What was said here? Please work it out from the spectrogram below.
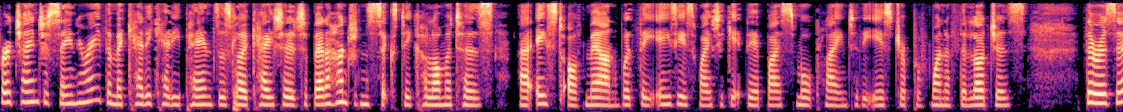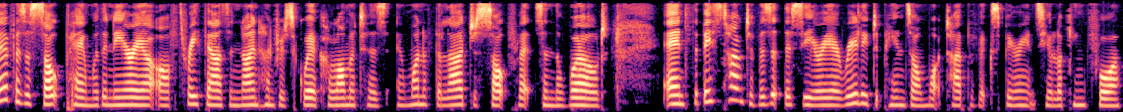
For a change of scenery, the Makgadikgadi Pans is located about 160 kilometres uh, east of Maun, with the easiest way to get there by small plane to the airstrip of one of the lodges. The reserve is a salt pan with an area of 3,900 square kilometres and one of the largest salt flats in the world. And the best time to visit this area really depends on what type of experience you're looking for.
